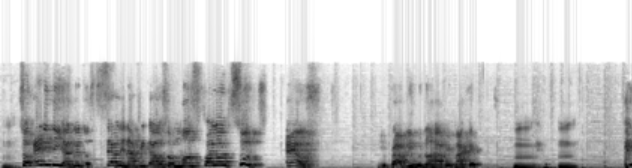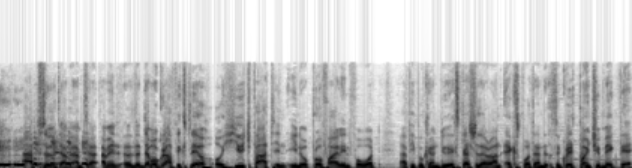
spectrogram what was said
Hmm. So anything you are going to sell in Africa also must follow suit. Else, you probably will not have a market. Absolutely. I mean, I'm t- I mean uh, the demographics play a, a huge part in you know profiling for what uh, people can do, especially around export. And it's a great point you make there.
